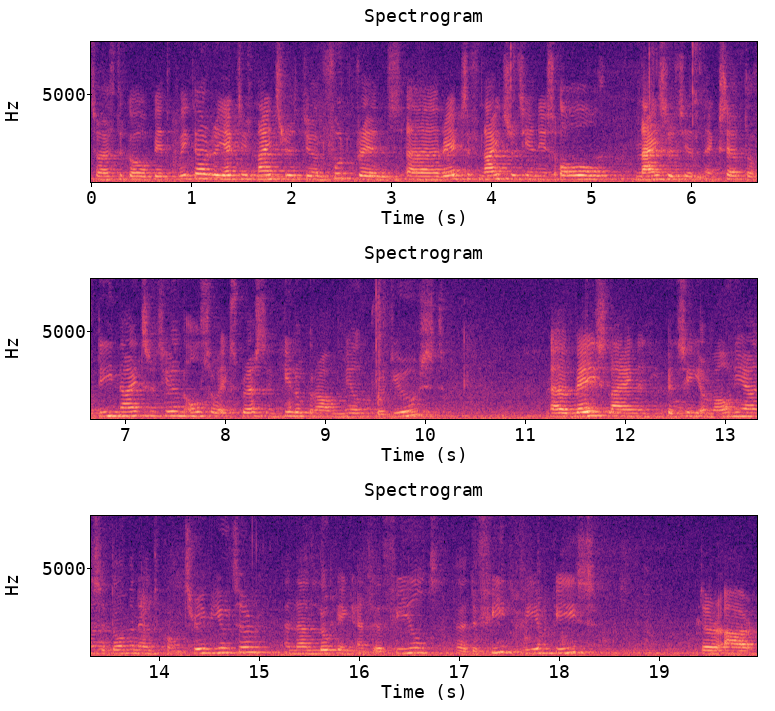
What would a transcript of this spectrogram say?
So I have to go a bit quicker. Reactive nitrogen footprints. Uh, reactive nitrogen is all nitrogen except of dinitrogen, also expressed in kilogram milk produced. Uh, baseline, and you can see ammonia is a dominant contributor. And then looking at the field, uh, the feed BMPs, there are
